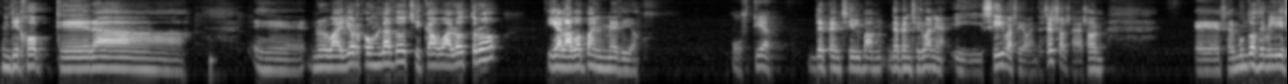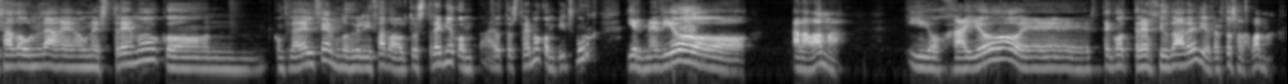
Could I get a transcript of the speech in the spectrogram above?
dijo que era eh, Nueva York a un lado, Chicago al otro y Alabama en medio. Hostia. De, de Pensilvania. Y sí, básicamente es eso. O sea, son es el mundo civilizado a un, a un extremo con, con, Filadelfia, el mundo civilizado a otro extremo, con, a otro extremo con Pittsburgh y el medio Alabama. Y Ohio es, tengo tres ciudades y el resto es Alabama.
